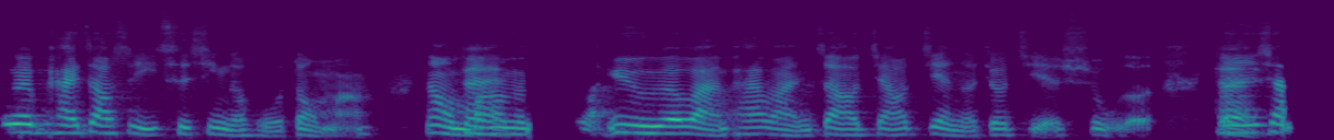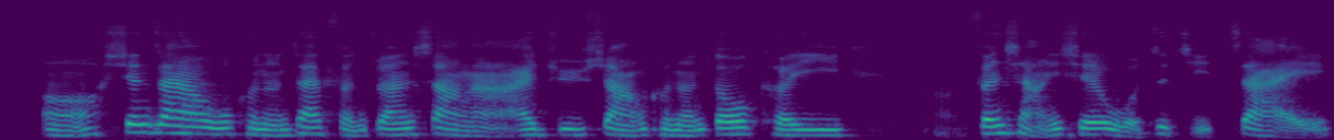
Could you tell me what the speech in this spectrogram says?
因为拍照是一次性的活动嘛，那我们帮他们预约完拍完照交件了就结束了，但是像呃，现在我可能在粉砖上啊、IG 上，可能都可以、呃、分享一些我自己在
